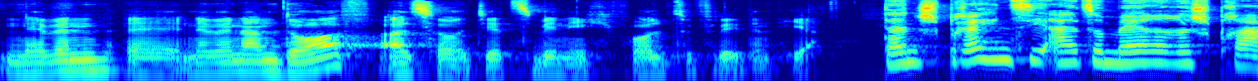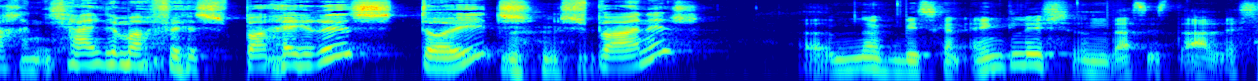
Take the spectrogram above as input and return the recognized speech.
neben, äh, nebenan Dorf. Also jetzt bin ich voll zufrieden hier. Dann sprechen Sie also mehrere Sprachen. Ich halte mal fest. Bayerisch, Deutsch, Spanisch? Ähm, noch ein bisschen Englisch und das ist alles.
